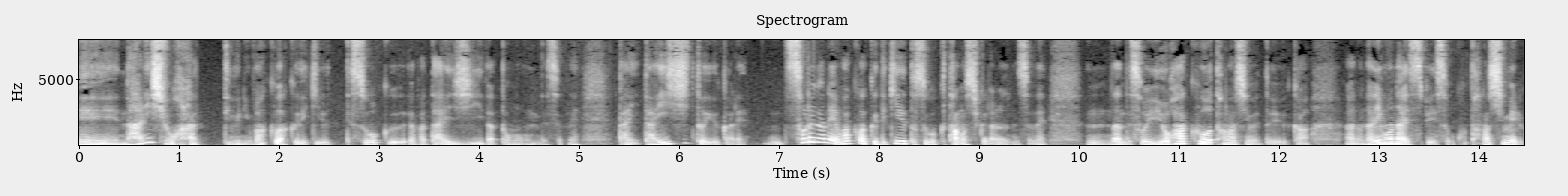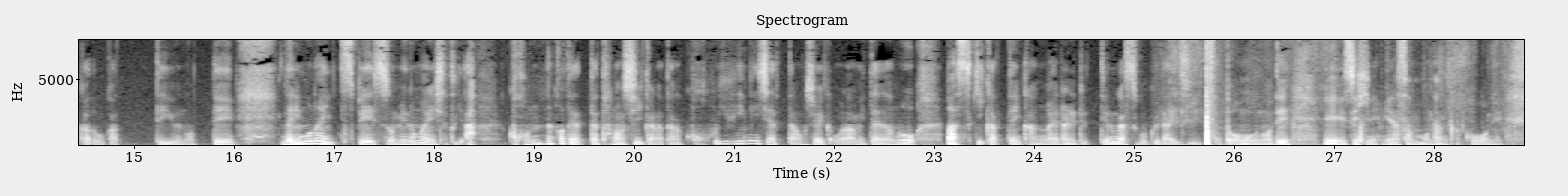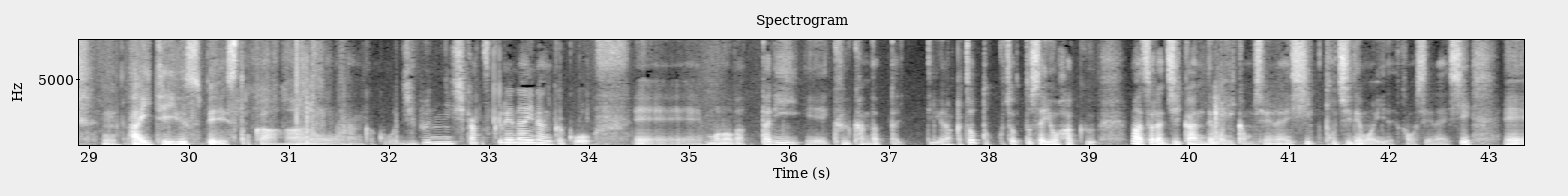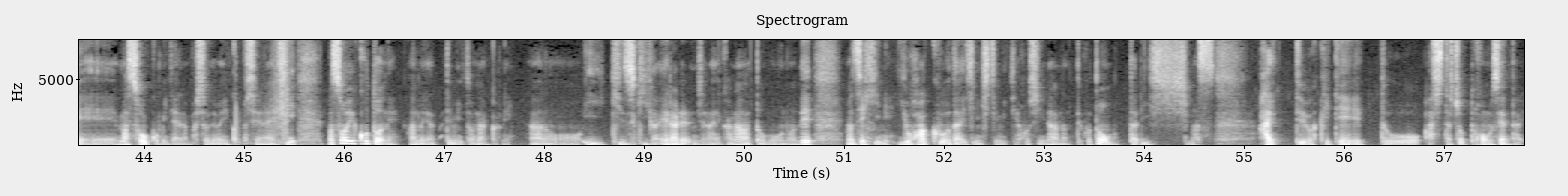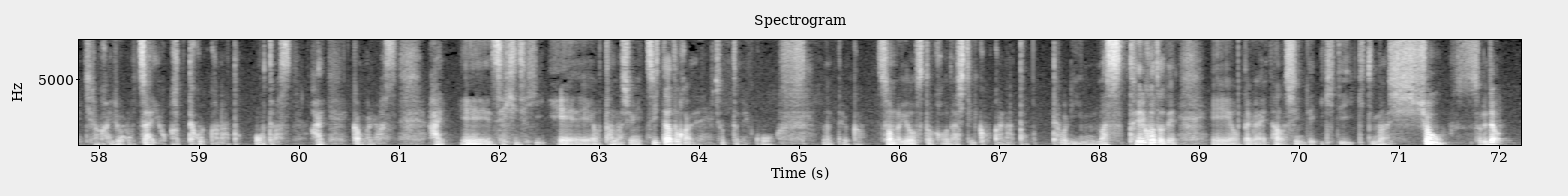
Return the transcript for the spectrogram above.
えー、何しようかなっていうふうにワクワクできるってすごくやっぱ大事だと思うんですよね。大大事というかねそれがねワクワクできるとすごく楽しくなるんですよね。うん、なんでそういう余白を楽しむというかあの何もないスペースをこう楽しめるかどうかっていうのって何もないスペースを目の前にした時あこんなことやったら楽しいかなとかこういうイメージやったら面白いかもなみたいなのを、まあ、好き勝手に考えられるっていうのがすごく大事だと思うので、えー、ぜひね皆さんもなんかこうね、うん、空いているスペースとかあのなんかこう自分にしか作れないなんかこう、えー、ものだったり、えー、空間だったりっていうなんかちょっとちょっとした余白まあそれは時間でもいいかもしれないし土地でもいいかもしれないし、えー、まあ、倉庫みたいな場所でもいいかもしれないし、まあ、そういうことをねあのやってみるとなんかねあのいい気づきが得られるんじゃないかなと思うので、まあ、是非ね余白を大事にしてみてほしいななんてことを思ったりします。はいというわけで、えっと、明日ちょっとホームセンターになんかいろいろ材を買ってこようかなと思ってます。はい、頑張ります。はい、えー、ぜひぜひ、えー、お楽しみに。Twitter とかで、ね、ちょっとね、こう、なんていうか、その様子とかを出していこうかなと思っております。ということで、えー、お互い楽しんで生きていきましょう。それでは。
